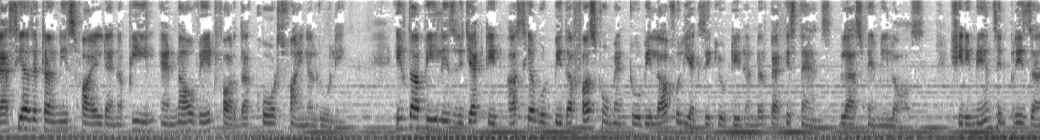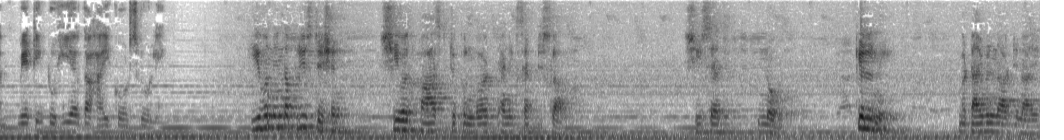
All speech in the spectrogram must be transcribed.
Asia's attorneys filed an appeal and now wait for the court's final ruling. If the appeal is rejected, Asia would be the first woman to be lawfully executed under Pakistan's blasphemy laws. She remains in prison waiting to hear the High Court's ruling. Even in the police station, she was asked to convert and accept Islam. She said, No, kill me, but I will not deny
